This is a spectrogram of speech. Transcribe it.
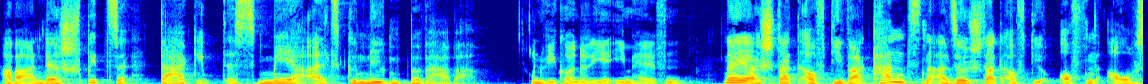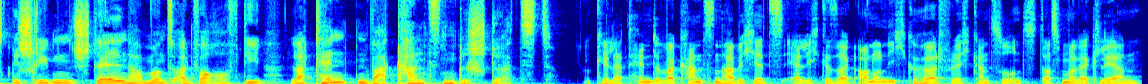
aber an der Spitze, da gibt es mehr als genügend Bewerber. Und wie konntet ihr ihm helfen? Naja, statt auf die Vakanzen, also statt auf die offen ausgeschriebenen Stellen, haben wir uns einfach auf die latenten Vakanzen gestürzt. Okay, latente Vakanzen habe ich jetzt ehrlich gesagt auch noch nicht gehört. Vielleicht kannst du uns das mal erklären.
